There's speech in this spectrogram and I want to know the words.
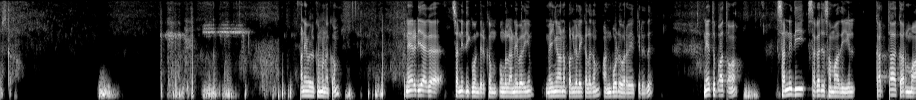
நமஸ்காரம் அனைவருக்கும் வணக்கம். நேரடியாக சந்நிதிக்கு வந்திருக்கும் உங்கள் அனைவரையும் மெய்ஞான பல்கலைக்கழகம் அன்போடு வரவேற்கிறது. நேற்று பார்த்தோம் சந்நிதி சகஜ சமாதியில் கர்த்தா கர்மா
